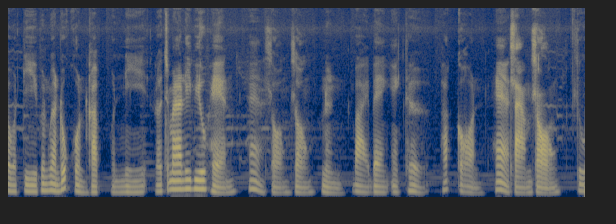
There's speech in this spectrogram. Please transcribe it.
สวัสดีเพื่อนๆทุกคนครับ วันนี้เราจะมารีวิวแผน 5221 by Bang Actor พักก่อน 532 สู่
